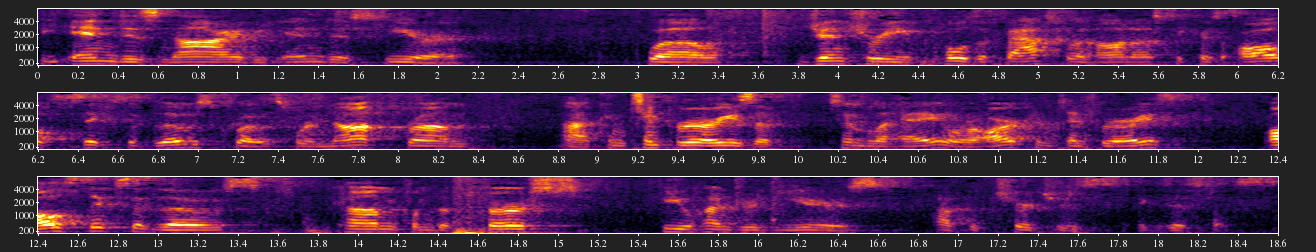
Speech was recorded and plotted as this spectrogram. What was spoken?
the end is nigh, the end is here. Well, Gentry pulls a fast one on us because all six of those quotes were not from uh, contemporaries of Tim LaHaye or our contemporaries. All six of those come from the first few hundred years of the church's existence.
